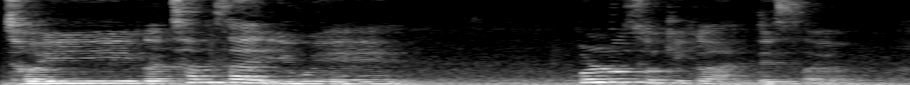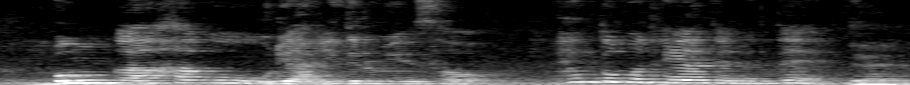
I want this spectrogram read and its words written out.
저희가 참사 이후에 홀로 서기가 안 됐어요. 뭔가 하고 우리 아이들을 위해서 행동은 해야 되는데 네.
